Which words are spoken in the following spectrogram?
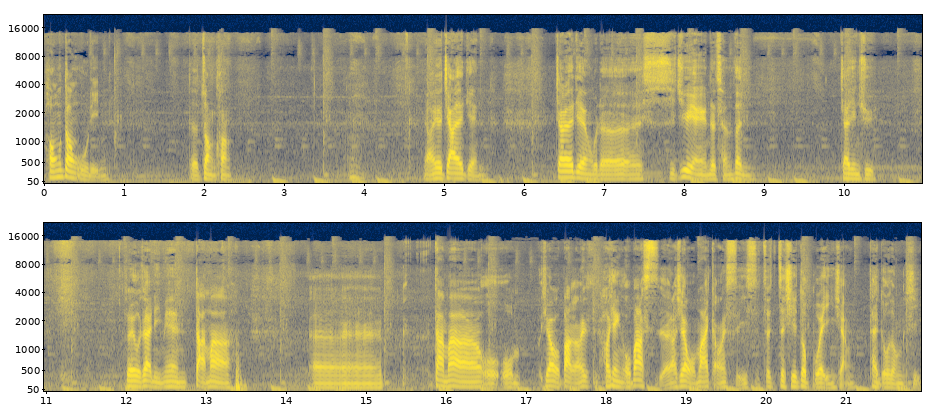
轰动武林的状况。然后又加了一点，加了一点我的喜剧演员的成分加进去，所以我在里面大骂，呃，大骂我，我希望我爸赶快，好像我爸死了，然后希望我妈赶快死一死，这这些都不会影响太多东西。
